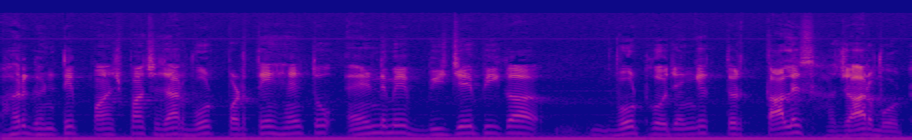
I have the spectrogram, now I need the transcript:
हर घंटे पाँच पाँच हज़ार वोट पड़ते हैं तो एंड में बीजेपी का वोट हो जाएँगे तिरतालीस हज़ार वोट।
